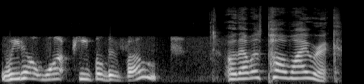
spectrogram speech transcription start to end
we don't want people to vote. Oh, that was Paul Weyrich.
